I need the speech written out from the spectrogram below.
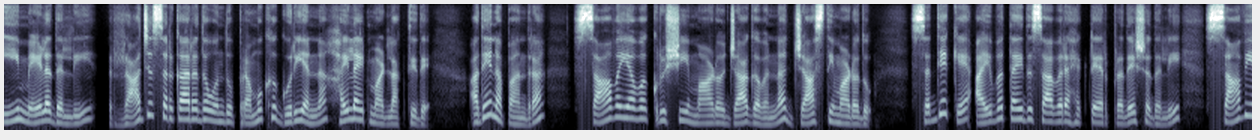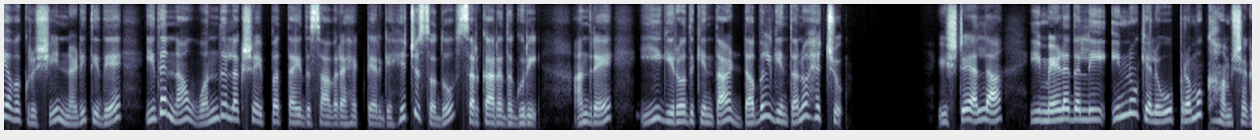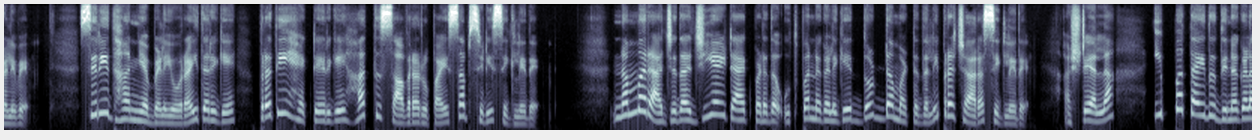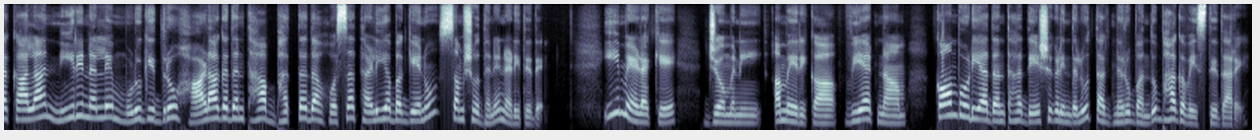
ಈ ಮೇಳದಲ್ಲಿ ರಾಜ್ಯ ಸರ್ಕಾರದ ಒಂದು ಪ್ರಮುಖ ಗುರಿಯನ್ನ ಹೈಲೈಟ್ ಮಾಡ್ಲಾಗ್ತಿದೆ. ಅದೇನಪ್ಪ ಅಂದ್ರ ಸಾವಯವ ಕೃಷಿ ಮಾಡೋ ಜಾಗವನ್ನ ಜಾಸ್ತಿ ಮಾಡೋದು. ಸದ್ಯಕ್ಕೆ ಐವತ್ತೈದು ಸಾವಿರ ಹೆಕ್ಟೇರ್ ಪ್ರದೇಶದಲ್ಲಿ ಸಾವಯವ ಕೃಷಿ ನಡೀತಿದೆ. ಇದನ್ನ ಒಂದು ಲಕ್ಷ ಇಪ್ಪತ್ತೈದು ಸಾವಿರ ಹೆಕ್ಟೇರ್ಗೆ ಹೆಚ್ಚಿಸೋದು ಸರ್ಕಾರದ ಗುರಿ. ಅಂದ್ರೆ ಈಗಿರೋದಕ್ಕಿಂತ ಡಬಲ್ಗಿಂತನೂ ಹೆಚ್ಚು. ಇಷ್ಟೇ ಅಲ್ಲ, ಈ ಮೇಳದಲ್ಲಿ ಇನ್ನೂ ಕೆಲವು ಪ್ರಮುಖ ಅಂಶಗಳಿವೆ. ಸಿರಿಧಾನ್ಯ ಬೆಳೆಯೋ ರೈತರಿಗೆ ಪ್ರತಿ ಹೆಕ್ಟೇರ್ಗೆ ಹತ್ತು ಸಾವಿರ ರೂಪಾಯಿ ಸಬ್ಸಿಡಿ ಸಿಗಲಿದೆ. ನಮ್ಮ ರಾಜ್ಯದ ಜಿಐ ಟ್ಯಾಗ್ ಪಡೆದ ಉತ್ಪನ್ನಗಳಿಗೆ ದೊಡ್ಡ ಮಟ್ಟದಲ್ಲಿ ಪ್ರಚಾರ ಸಿಗಲಿದೆ. ಅಷ್ಟೇ ಅಲ್ಲ, ಇಪ್ಪತ್ತೈದು ದಿನಗಳ ಕಾಲ ನೀರಿನಲ್ಲೇ ಮುಳುಗಿದ್ರೂ ಹಾಳಾಗದಂತಹ ಭತ್ತದ ಹೊಸ ತಳಿಯ ಬಗ್ಗೆನೂ ಸಂಶೋಧನೆ ನಡೀತಿದೆ. ಈ ಮೇಳಕ್ಕೆ ಜರ್ಮನಿ, ಅಮೆರಿಕ, ವಿಯೆಟ್ನಾಂ, ಕಾಂಬೋಡಿಯಾದಂತಹ ದೇಶಗಳಿಂದಲೂ ತಜ್ಞರು ಬಂದು ಭಾಗವಹಿಸುತ್ತಿದ್ದಾರೆ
